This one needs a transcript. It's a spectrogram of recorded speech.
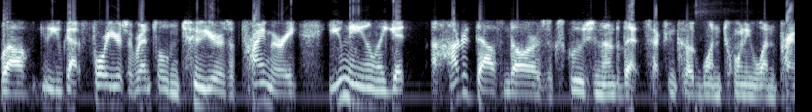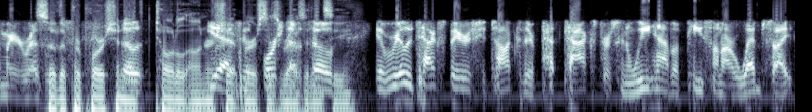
well, you've got four years of rental and two years of primary. You may only get $100,000 exclusion under that section code 121 primary residence. so the proportion So- of total ownership the versus of residency. So, if really taxpayers should talk to their tax person. We have a piece on our website.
